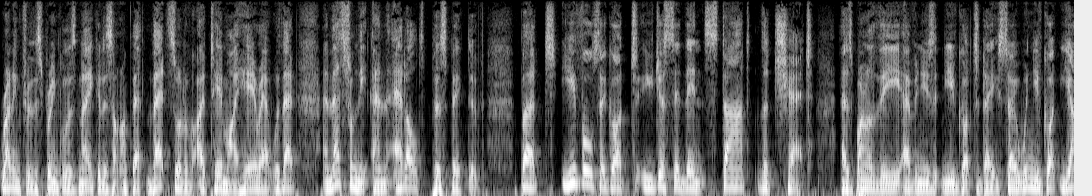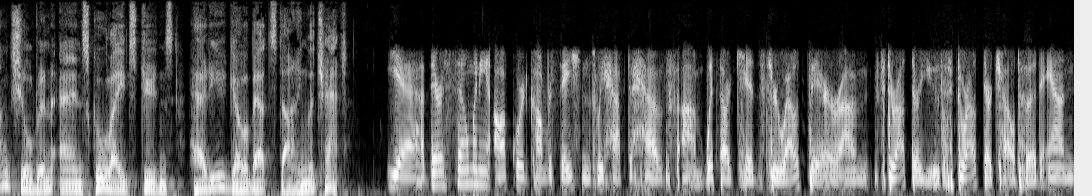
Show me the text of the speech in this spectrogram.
running through the sprinklers naked or something like that. That sort of, I tear my hair out with that, and that's from the an adult perspective. But you've also got, you just said then, start the chat as one of the avenues that you've got today. So when you've got young children and school age students, how do you go about starting the chat? Yeah, there are so many awkward conversations we have to have um, with our kids throughout their um, throughout their youth, throughout their childhood, and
